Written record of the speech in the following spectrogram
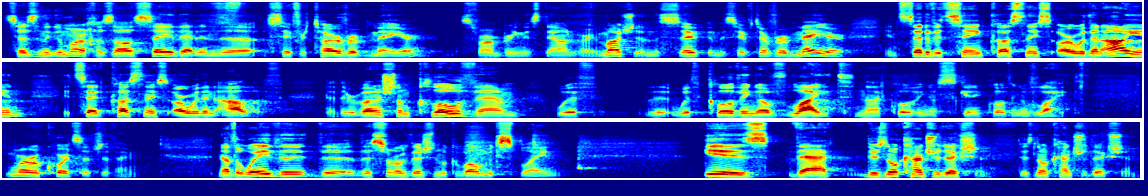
says in the Gemara, Chazal say that in the Sefer Torah of Meir, Svarim bring this down very much. In the in the Sefer Torah of Meir, instead of it saying kasneis or with an ayin, it said kasneis or with an olive, That the Rabban Shalom clothed them with the, with clothing of light, not clothing of skin, clothing of light. Gemara records such a thing. Now, the way the the the Surah Kodesh and explain is that there's no contradiction. There's no contradiction.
